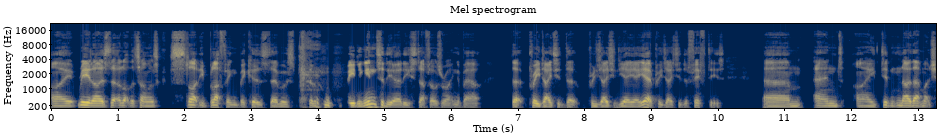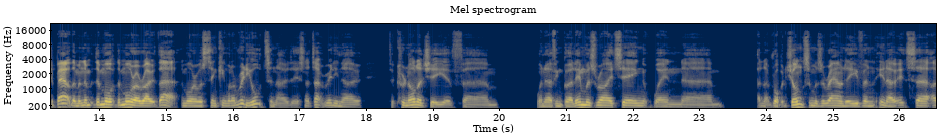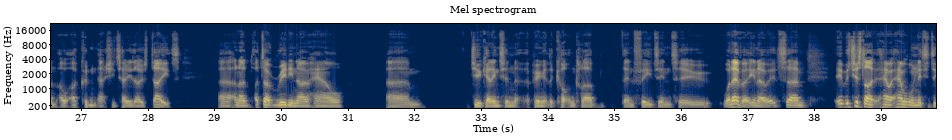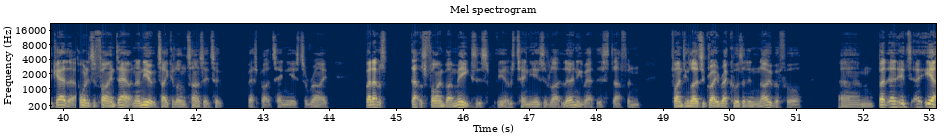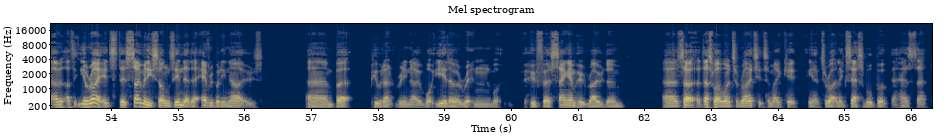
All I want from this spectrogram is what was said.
I realised that a lot of the time I was slightly bluffing because there was, there was feeding into the early stuff I was writing about that predated the predated yeah yeah yeah predated the fifties, um, and I didn't know that much about them. And the, the, more the more I wrote that, the more I was thinking, well, I really ought to know this, and I don't really know the chronology of um, when Irving Berlin was writing, when um, I know Robert Johnson was around. Even you know, it's uh, I, I couldn't actually tell you those dates. Uh, and I, I, don't really know how um, Duke Ellington appearing at the Cotton Club then feeds into whatever. You know, it's um, it was just like how how it all knitted together. I wanted to find out, and I knew it would take a long time, so it took best part of ten years to write. But that was that was fine by me because it's you know it was ten years of like learning about this stuff and finding loads of great records I didn't know before. Um, but uh, it's uh, yeah, I, think you're right. It's there's so many songs in there that everybody knows, um, but people don't really know what year they were written, what who first sang them, who wrote them. Uh, so that's why I wanted to write it to make it, you know, to write an accessible book that has that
